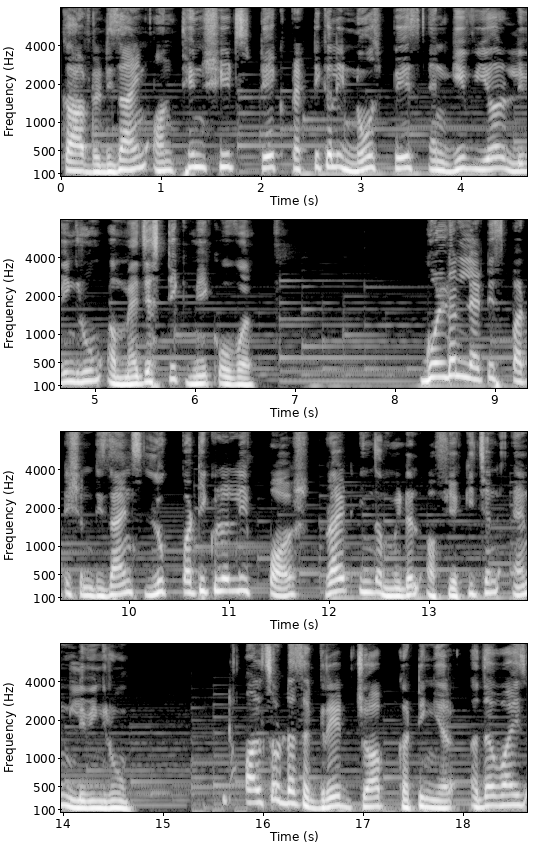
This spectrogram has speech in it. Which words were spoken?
carved design on thin sheets take practically no space and give your living room a majestic makeover. Golden lattice partition designs look particularly posh right in the middle of your kitchen and living room. It also does a great job cutting your otherwise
